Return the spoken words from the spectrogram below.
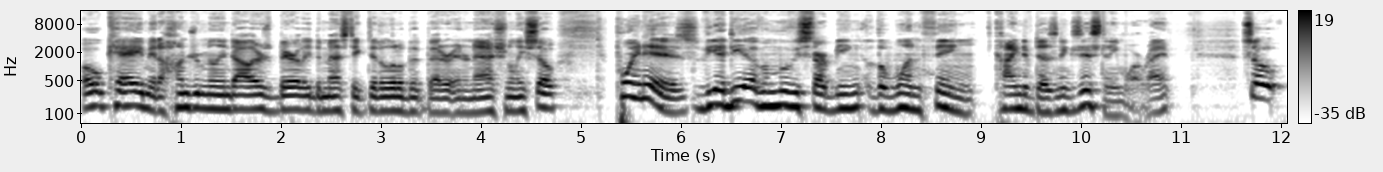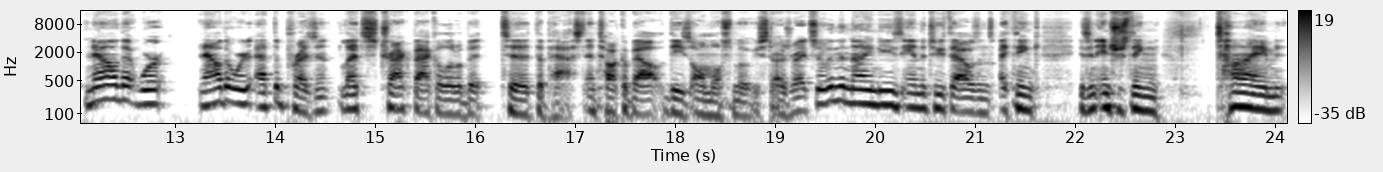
okay, made a hundred million dollars, barely domestic, did a little bit better internationally. So, point is, the idea of a movie star being the one thing kind of doesn't exist anymore, right? So now that we're now that we're at the present, let's track back a little bit to the past and talk about these almost movie stars, right? So in the 90s and the 2000s, I think is an interesting time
